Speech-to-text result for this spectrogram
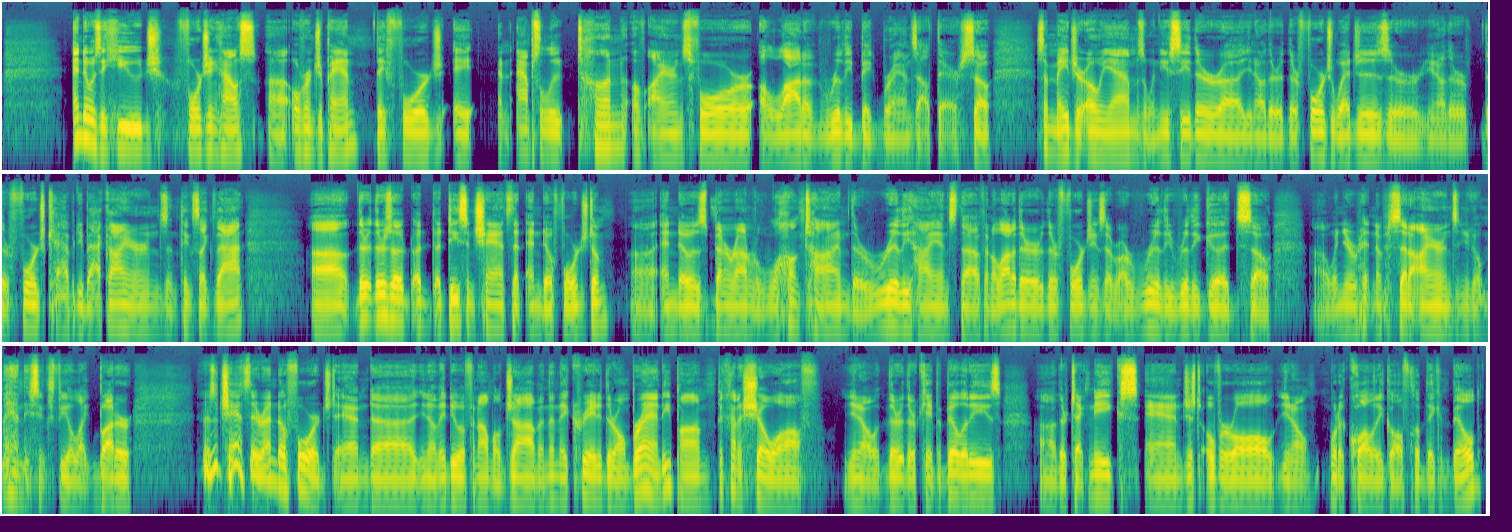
Endo is a huge forging house uh, over in Japan. They forge a an absolute ton of irons for a lot of really big brands out there. So some major OEMs, when you see their uh, you know their their forged wedges or you know their their forged cavity back irons and things like that, uh, there, there's a, a, a, decent chance that Endo forged them. Uh, Endo's been around a long time. They're really high end stuff, and a lot of their their forgings are, are really really good. So uh, when you're hitting a set of irons and you go, man, these things feel like butter. There's a chance they're endo forged, and uh, you know they do a phenomenal job. And then they created their own brand, Epon, to kind of show off, you know, their their capabilities, uh, their techniques, and just overall, you know, what a quality golf club they can build.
